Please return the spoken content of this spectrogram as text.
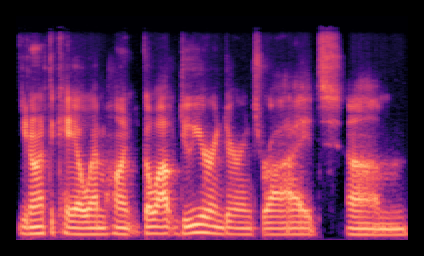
you don't have to KOM hunt. Go out, do your endurance rides. Um,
